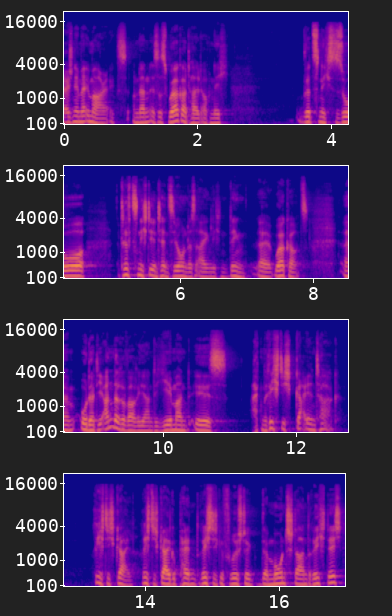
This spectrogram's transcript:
ja, ich nehme ja immer RX. Und dann ist das Workout halt auch nicht, wird es nicht so, trifft es nicht die Intention des eigentlichen Ding, äh, Workouts. Ähm, oder die andere Variante, jemand ist, hat einen richtig geilen Tag. Richtig geil, richtig geil gepennt, richtig gefrühstückt, der Mond stand richtig.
